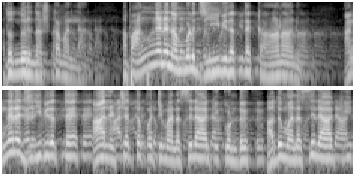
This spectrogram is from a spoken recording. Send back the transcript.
അതൊന്നും ഒരു നഷ്ടമല്ല. അപ്പൊ അങ്ങനെ നമ്മൾ ജീവിതത്തെ കാണാനും അങ്ങനെ ജീവിതത്തെ ആ ലക്ഷ്യത്തെ പറ്റി മനസ്സിലാക്കിക്കൊണ്ട് അത് മനസ്സിലാക്കി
